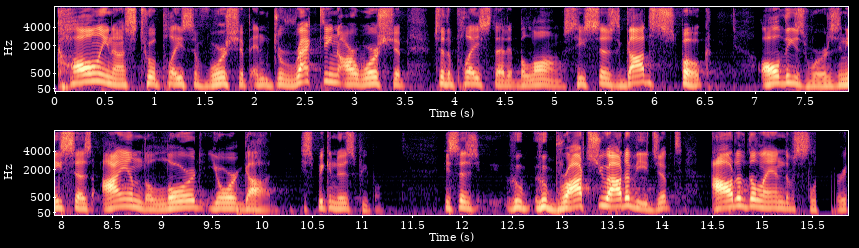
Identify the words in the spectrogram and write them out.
calling us to a place of worship and directing our worship to the place that it belongs. He says, God spoke all these words, and he says, I am the Lord your God. He's speaking to his people. He says, who, who brought you out of Egypt, out of the land of slavery.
